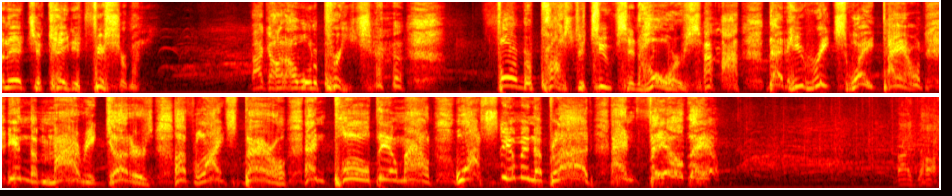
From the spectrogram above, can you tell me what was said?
Uneducated fishermen. My God, I want to preach. Former prostitutes and whores that he reached way down in the miry gutters of life's barrel and pulled them out, washed them in the blood, and filled them. My God.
